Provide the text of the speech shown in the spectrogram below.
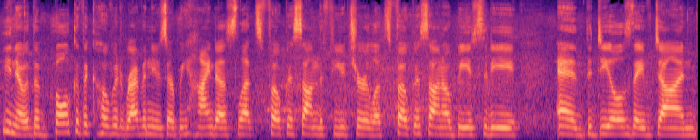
you know the bulk of the COVID revenues are behind us. Let's focus on the future. Let's focus on obesity and the deals they've done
